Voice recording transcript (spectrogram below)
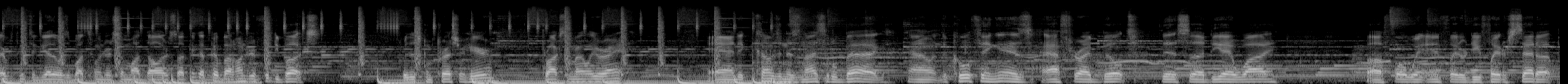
everything together was about 200 some odd dollars. So I think I paid about 150 bucks for this compressor here approximately right? And it comes in this nice little bag. Now the cool thing is after I built this uh, DIY uh, four-way inflator deflator setup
